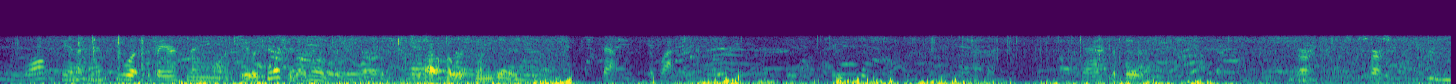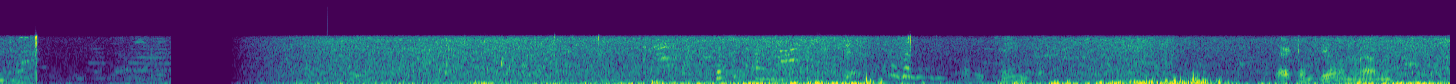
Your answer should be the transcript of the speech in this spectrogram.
We walked in, I asked you what the bear's name was. It was Mildred. I don't know which one it is. That one, the black bear. That's a boy. Burn, burn. Oh, they changed. There comes Dylan around the.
